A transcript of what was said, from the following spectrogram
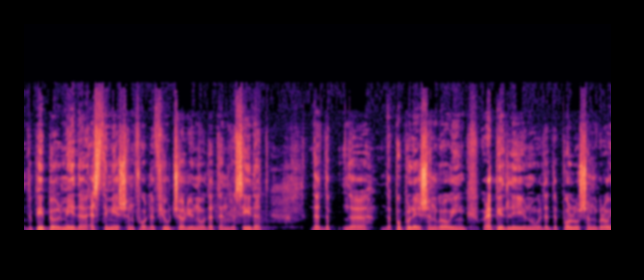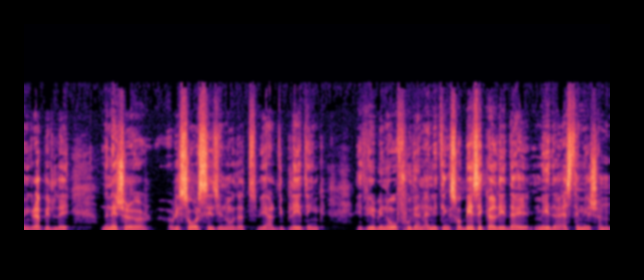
the people made an estimation for the future, you know that, and you see that that the, the, the, population growing rapidly, you know, that the pollution growing rapidly, the natural resources, you know, that we are depleting, it will be no food and anything. So basically they made an estimation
